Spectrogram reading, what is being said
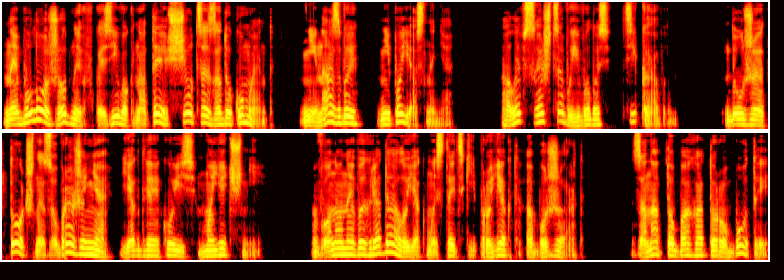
Не було жодних вказівок на те, що це за документ, ні назви, ні пояснення. Але все ж це виявилось цікавим. Дуже точне зображення, як для якоїсь маячні. Воно не виглядало як мистецький проєкт або жарт, занадто багато роботи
